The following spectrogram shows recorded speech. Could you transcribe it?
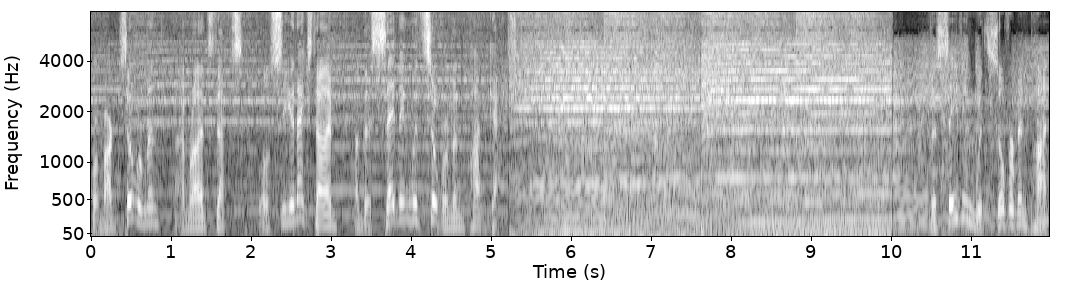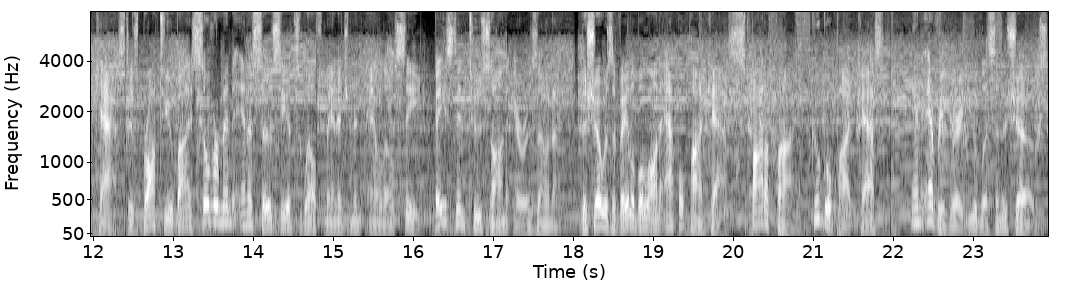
For Mark Silverman, I'm Ron Stutz. We'll see you next time on the Saving with Silverman podcast. The Saving with Silverman podcast is brought to you by Silverman and Associates Wealth Management LLC, based in Tucson, Arizona. The show is available on Apple Podcasts, Spotify, Google Podcasts, and everywhere you listen to shows.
